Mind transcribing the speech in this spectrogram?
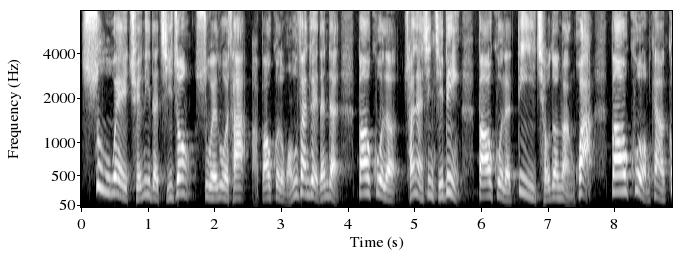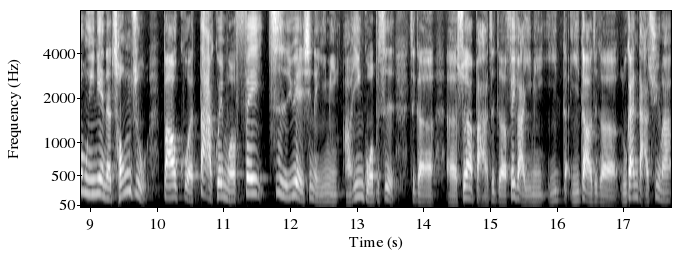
数位权力的集中，数位落差啊，包括了网络犯罪等等，包括了传染性疾病，包括了地球的暖化，包括我们看到供应链的重组，包括大规模非自愿性的移民啊，英国不是这个呃说要把这个非法移民移到移到这个卢甘达去吗？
